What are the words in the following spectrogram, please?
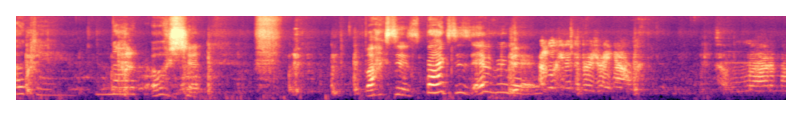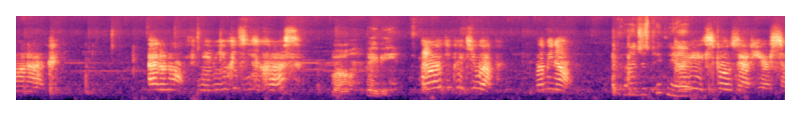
Okay. Not a pro- Oh shit. Boxes. Boxes everywhere. I'm looking at the bridge right now. It's a lot of monarch. I don't know. Maybe you could sneak across? Well, maybe. Or I can pick you up. Let me know. Uh, just pick me up. Pretty exposed out here, so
